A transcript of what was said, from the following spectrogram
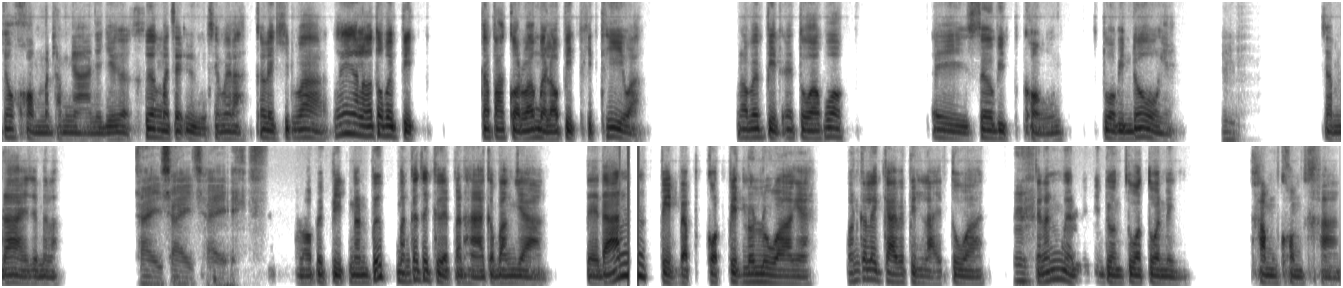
เจ้าคอมมันทำงานเยอะๆอะเครื่องมันจะอืดใช่ไหมล่ะ ก็เลยคิดว่าเฮ้ยงั้นเราก็ต้องไปปิด แต่ปรากฏว่าเหมือนเราปิดผิดที่ว่ะ เราไปปิดไอ้ตัวพวกไอ้เซอร์วิซของตัววินโดว์ไงอืม จำได้ใช่ไหมล่ะ?ใช่ๆๆพอเราไปปิดมันปุ๊บมันก็จะเกิดปัญหากับบางอย่าง แต่ดันปิดแบบกดปิดรัวๆไงมันก็เลยกลายเป็นปิดหลายตัวอืมจากนั้นเหมือนไปปิดโดนตัวตัวหนึ่งทำคอมค้าง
